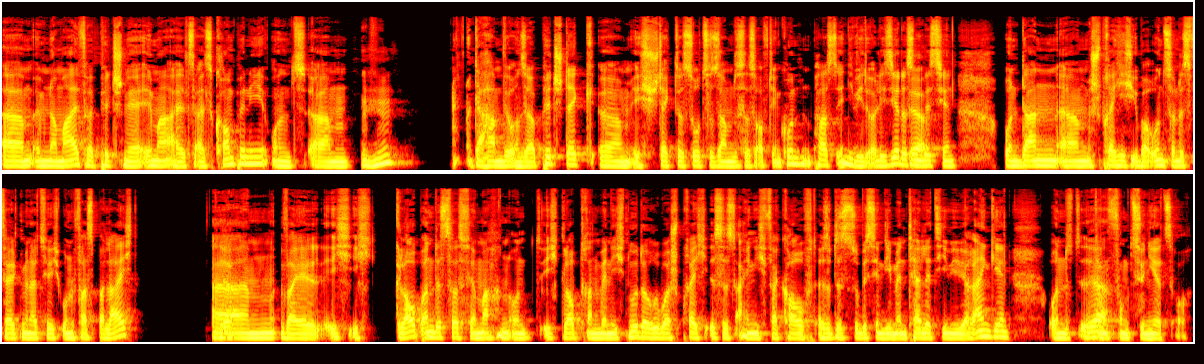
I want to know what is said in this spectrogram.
Ähm, Im Normalfall pitchen wir immer als als Company und ähm, mhm. Da haben wir unser Pitch Deck. Ähm, ich stecke das so zusammen, dass das auf den Kunden passt, individualisiere das ja. ein bisschen und dann ähm, spreche ich über uns und es fällt mir natürlich unfassbar leicht, ja. ähm, weil ich, ich glaube an das, was wir machen und ich glaube dran, wenn ich nur darüber spreche, ist es eigentlich verkauft. Also das ist so ein bisschen die Mentality, wie wir reingehen und äh, ja. dann funktioniert es auch.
